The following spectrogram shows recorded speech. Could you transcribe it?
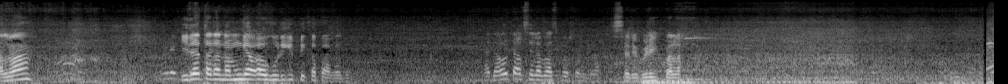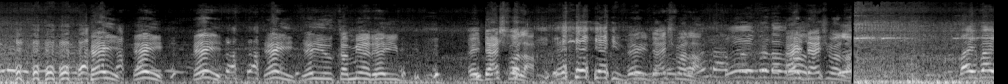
ಅಲ್ವಾ? ಇದೇ ಥರ ನಮಗೆ ಯಾವಾಗ ಹುಡುಗಿ ಪಿಕಪ್ ಆಗೋದು? ಅದು out of syllabus question bro. ಸರಿ ಬಿಡಿ ಬಲ್ಲ ಹೇಯ್ hey, hey, hey, ಹೇಯ್ ಇವ್ ಕಮ್ಮಿ ಅರೆ ಏಯ್ ಡ್ಯಾಶ್ ವಾಲ ಏಯ್ ಡ್ಯಾಶ್ ವಾಲ ಏಯ್ ಡ್ಯಾಶ್ ವಾಲ ಬೈ ಬೈ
